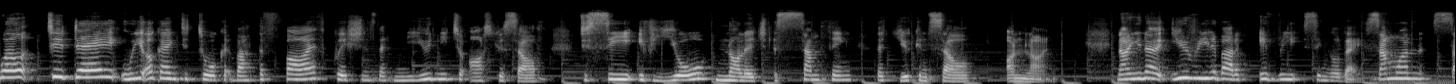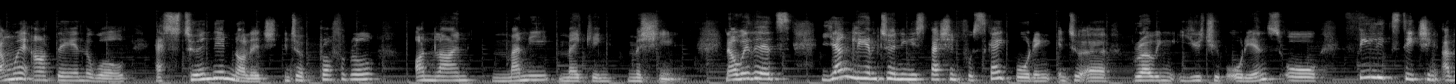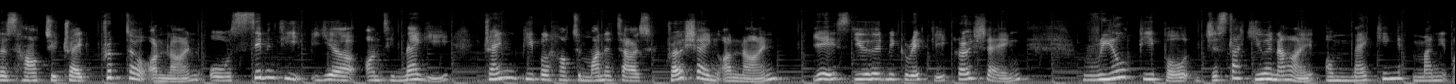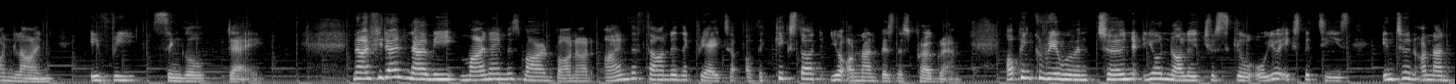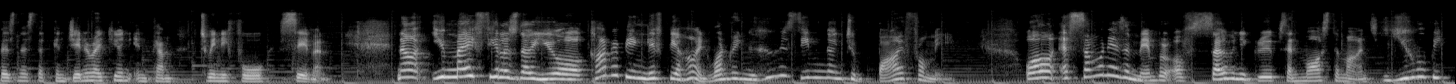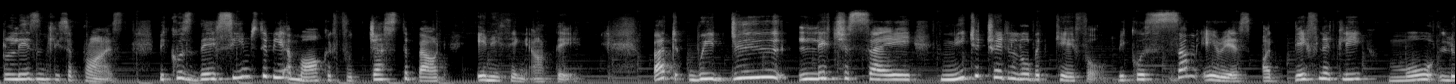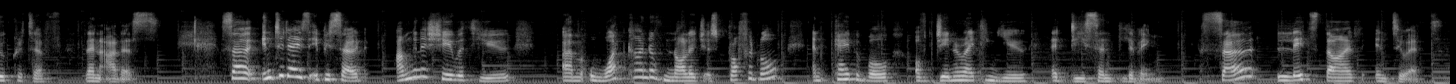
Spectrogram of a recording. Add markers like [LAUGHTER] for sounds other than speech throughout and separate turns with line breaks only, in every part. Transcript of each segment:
Well, today we are going to talk about the five questions that you need to ask yourself to see if your knowledge is something that you can sell online. Now, you know, you read about it every single day. Someone somewhere out there in the world has turned their knowledge into a profitable online money making machine. Now, whether it's young Liam turning his passion for skateboarding into a growing YouTube audience, or Felix teaching others how to trade crypto online, or 70 year Auntie Maggie training people how to monetize crocheting online. Yes, you heard me correctly, crocheting. Real people just like you and I are making money online every single day. Now, if you don't know me, my name is Maren Barnard. I'm the founder and the creator of the Kickstart Your Online Business program, helping career women turn your knowledge, your skill, or your expertise into an online business that can generate you an income 24 7. Now, you may feel as though you're kind of being left behind, wondering who is even going to buy from me. Well, as someone is a member of so many groups and masterminds, you will be pleasantly surprised because there seems to be a market for just about anything out there. But we do, let's just say, need to tread a little bit careful because some areas are definitely more lucrative than others. So, in today's episode, I'm going to share with you um, what kind of knowledge is profitable and capable of generating you a decent living. So let's dive into it.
